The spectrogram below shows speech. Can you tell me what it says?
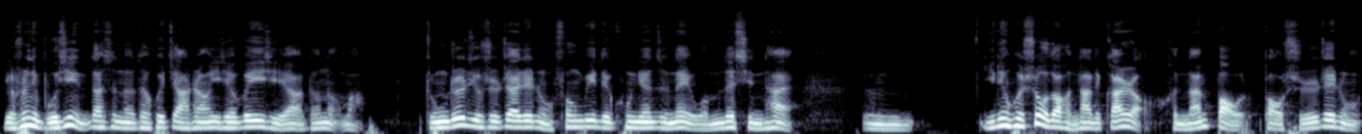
有时候你不信，但是呢，他会加上一些威胁啊等等吧。总之就是在这种封闭的空间之内，我们的心态，嗯，一定会受到很大的干扰，很难保保持这种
